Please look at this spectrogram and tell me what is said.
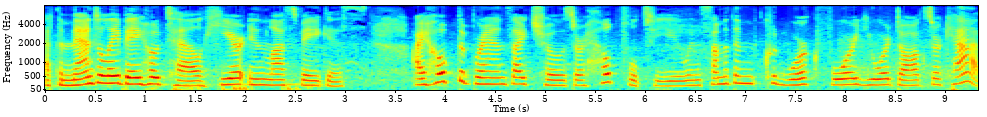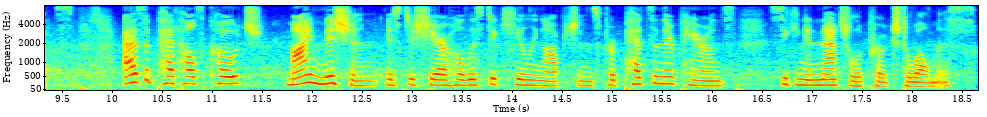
at the Mandalay Bay Hotel here in Las Vegas. I hope the brands I chose are helpful to you and some of them could work for your dogs or cats. As a pet health coach, my mission is to share holistic healing options for pets and their parents seeking a natural approach to wellness.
